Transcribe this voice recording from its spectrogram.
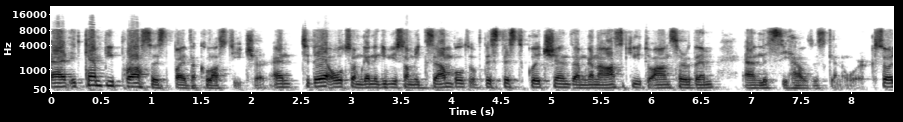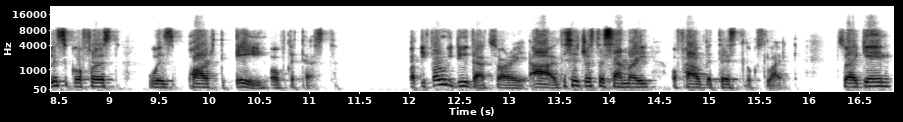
and it can be processed by the class teacher. And today also, I'm going to give you some examples of this test questions. I'm going to ask you to answer them, and let's see how this is going to work. So let's go first with part A of the test. But before we do that, sorry, uh, this is just a summary of how the test looks like. So again,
